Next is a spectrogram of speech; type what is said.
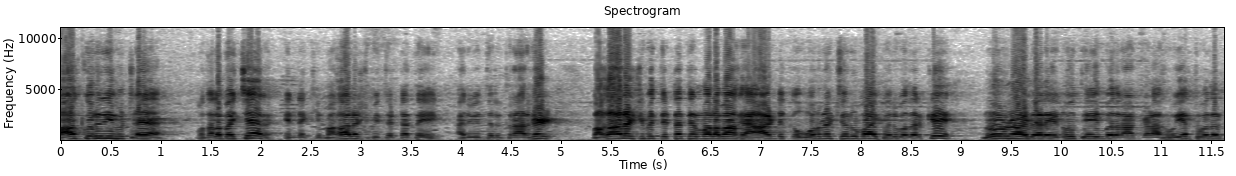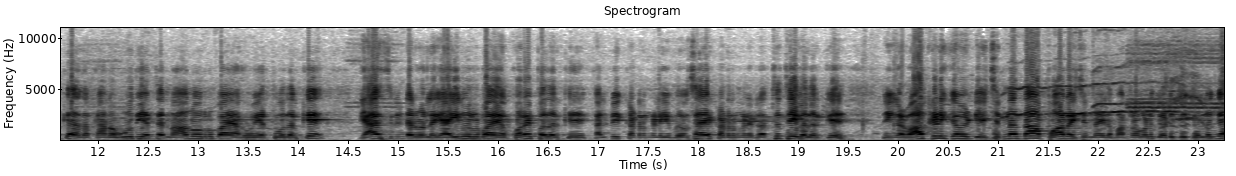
வாக்குறுதி பெற்ற முதலமைச்சர் இன்றைக்கு மகாலட்சுமி திட்டத்தை அறிவித்திருக்கிறார்கள். மகாலட்சுமி திட்டத்தின் மூலமாக ஆண்டுக்கு ஒரு லட்சம் ரூபாய் பெறுவதற்கு நூறு நாள் வேலையை நூத்தி ஐம்பது நாட்களாக உயர்த்துவதற்கு அதற்கான ஊதியத்தை நானூறு ரூபாயாக உயர்த்துவதற்கு கேஸ் சிலிண்டர் விலை ஐநூறு ரூபாயை குறைப்பதற்கு கல்வி கடன்களையும் விவசாய கடன்களை ரத்து செய்வதற்கு நீங்கள் வாக்களிக்க வேண்டிய சின்னம் தான் பானை சின்னம். இதை மற்றவங்களுக்கு எடுத்து சொல்லுங்க.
